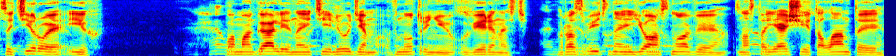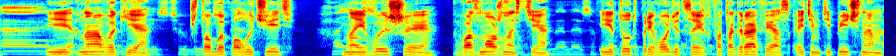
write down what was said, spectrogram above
цитируя их, помогали найти людям внутреннюю уверенность, развить на ее основе настоящие таланты и навыки, чтобы получить наивысшие возможности. И тут приводится их фотография с этим типичным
